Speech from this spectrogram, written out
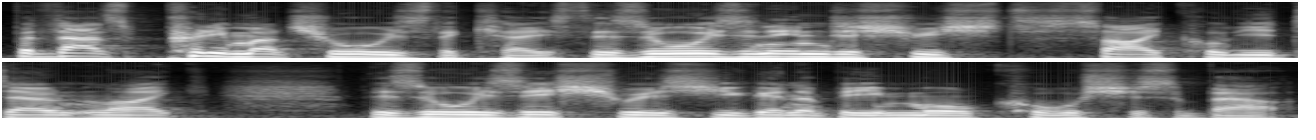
But that's pretty much always the case. There's always an industry cycle you don't like. There's always issuers you're going to be more cautious about.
